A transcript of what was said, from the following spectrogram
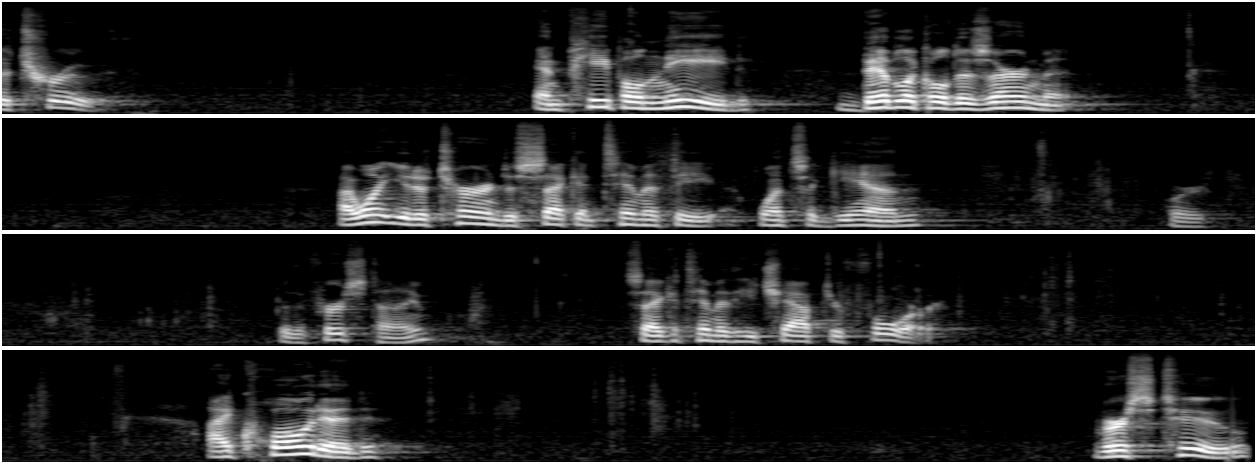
the truth. And people need biblical discernment. I want you to turn to 2 Timothy once again, or for the first time. 2 Timothy chapter 4. I quoted verse 2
